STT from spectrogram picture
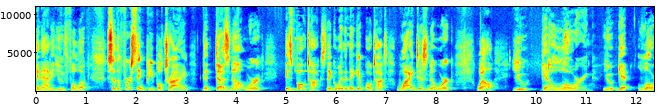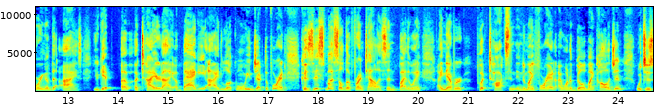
and add a youthful look. So the first thing people try that does not work is Botox. They go in and they get Botox. Why doesn't it work? Well, you get a lowering. You get lowering of the eyes. You get a, a tired eye, a baggy eyed look when we inject the forehead. Because this muscle, the frontalis, and by the way, I never put toxin into my forehead. I want to build my collagen, which is,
